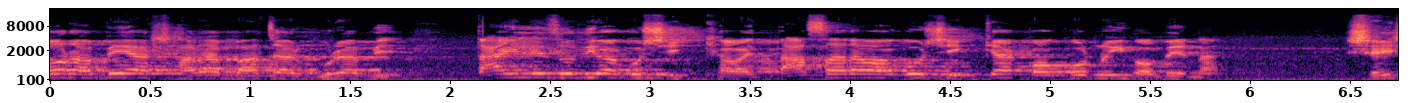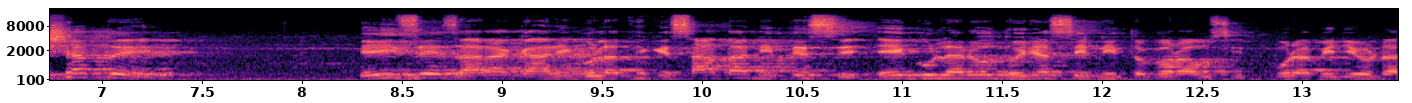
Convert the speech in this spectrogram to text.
পরাবে আর সারা বাজার ঘুরাবে। তাইলে যদি অগো শিক্ষা হয় তাছাড়া অগো শিক্ষা কখনোই হবে না। সেই সাথে এই যে যারা গাড়িগুলা থেকে চাঁদা নিতেছে এগুলারও ধৈর্য চিহ্নিত করা উচিত। পুরা ভিডিওটা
